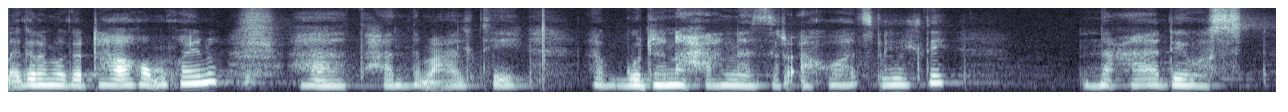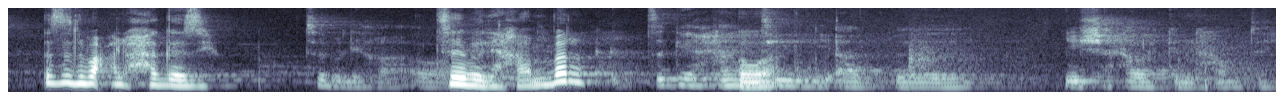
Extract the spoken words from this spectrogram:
ንእግረ መገድኻ ከምኡ ኮይኑ እቲ ሓንቲ መዓልቲ ኣብ ጎደና ሓርነት ዝረኣኽዋ ፅልልቲ ንዓ ደይወስድ እዚ ንባዕሉ ሓገዝ እዩ ትብል ኢኻ ትብል ኢኻ እምበር ፅጌ ሓንቲ ኣብ ይሻሓወይ ክንዳሓሙተይ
